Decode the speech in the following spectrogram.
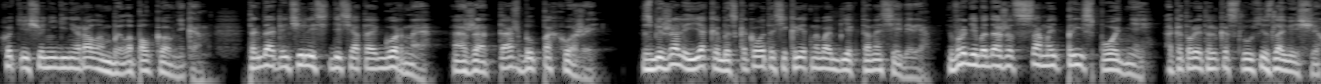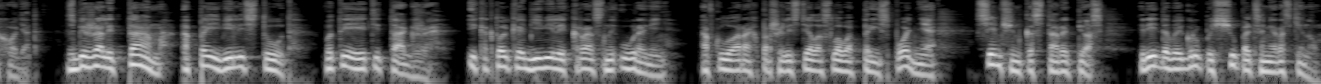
хоть еще не генералом был, а полковником. Тогда отличились десятая горная, а ажиотаж был похожий. Сбежали якобы с какого-то секретного объекта на севере. Вроде бы даже с самой преисподней, о которой только слухи зловещие ходят. Сбежали там, а появились тут. Вот и эти также. И как только объявили красный уровень, а в кулуарах прошелестело слово «преисподняя», Семченко, старый пес, рейдовые группы щупальцами раскинул.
